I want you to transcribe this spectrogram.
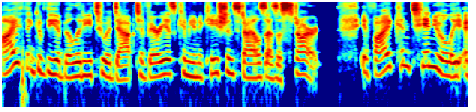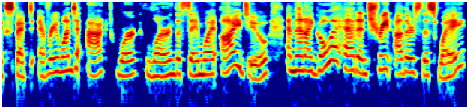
I think of the ability to adapt to various communication styles as a start. If I continually expect everyone to act, work, learn the same way I do, and then I go ahead and treat others this way,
